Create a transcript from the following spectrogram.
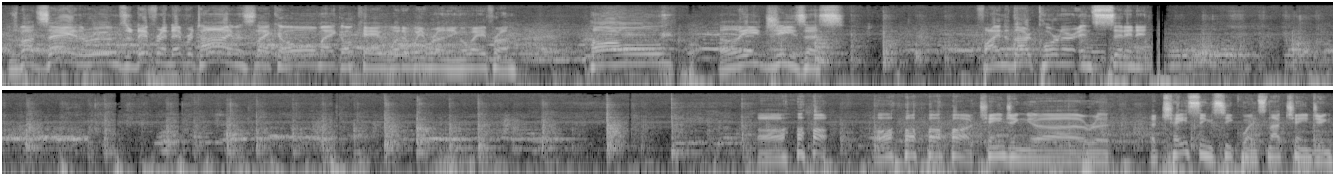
I was about to say the rooms are different every time. It's like, oh my, god, okay, what are we running away from? Holy Jesus! Find a dark corner and sit in it. Oh, oh, changing uh, a chasing sequence, not changing,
